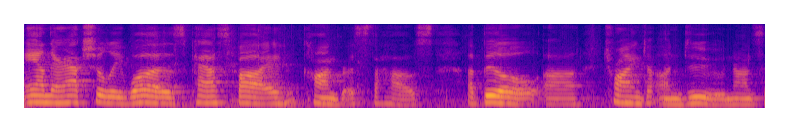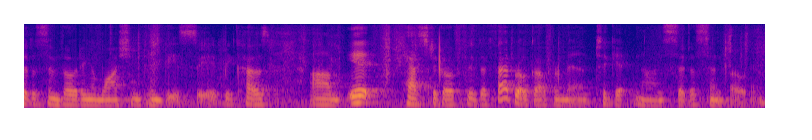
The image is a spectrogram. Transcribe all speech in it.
And there actually was passed by Congress, the House, a bill uh, trying to undo non-citizen voting in Washington DC because um, it has to go through the federal government to get non-citizen voting.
